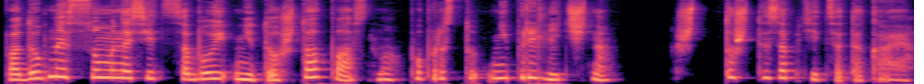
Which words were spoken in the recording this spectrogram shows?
подобные суммы носить с собой не то что опасно, попросту неприлично. Что ж ты за птица такая?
